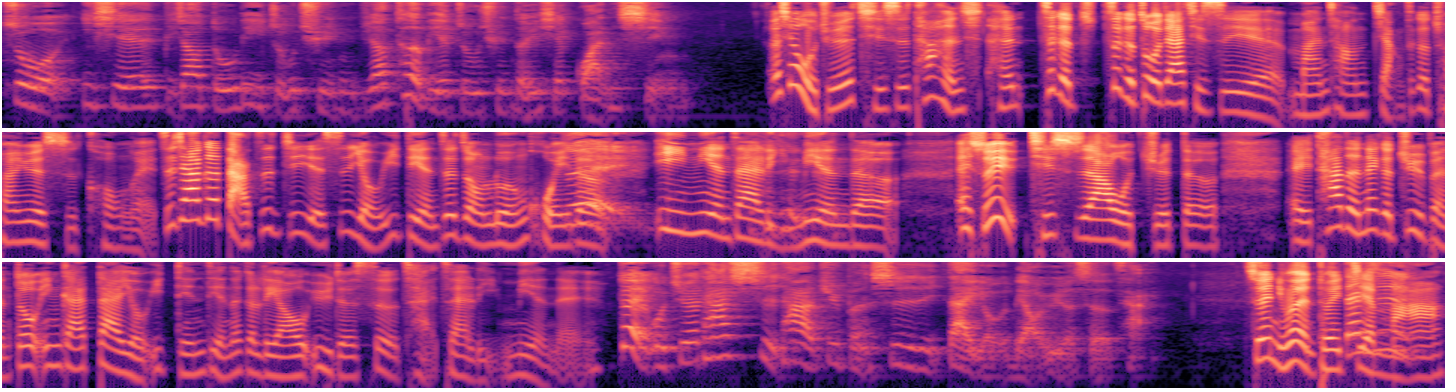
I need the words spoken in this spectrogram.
做一些比较独立族群、比较特别族群的一些关心。而且我觉得，其实他很很这个这个作家其实也蛮常讲这个穿越时空。哎，芝加哥打字机也是有一点这种轮回的意念在里面的。哎，所以其实啊，我觉得，哎，他的那个剧本都应该带有一点点那个疗愈的色彩在里面。哎。对，我觉得他是他的剧本是带有疗愈的色彩，所以你会很推荐吗？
